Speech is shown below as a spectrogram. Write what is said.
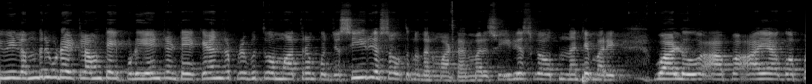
వీళ్ళందరూ కూడా ఇట్లా ఉంటే ఇప్పుడు ఏంటంటే కేంద్ర ప్రభుత్వం మాత్రం కొంచెం సీరియస్ అవుతున్నదనమాట మరి సీరియస్గా అవుతుందంటే మరి వాళ్ళు ఆ ప- ఆయా గొప్ప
